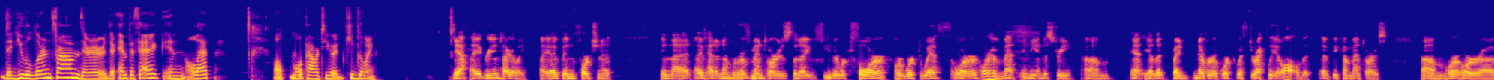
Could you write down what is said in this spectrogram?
that you will learn from they're they're empathetic and all that all more power to you and keep going. Yeah i agree entirely. I, i've been fortunate in that I've had a number of mentors that I've either worked for or worked with or or have met in the industry. Um, and, you know that I never have worked with directly at all, but have become mentors, um, or or uh,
